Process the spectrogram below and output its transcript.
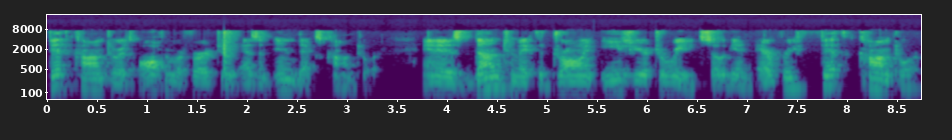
fifth contour is often referred to as an index contour, and it is done to make the drawing easier to read. So again, every fifth contour,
